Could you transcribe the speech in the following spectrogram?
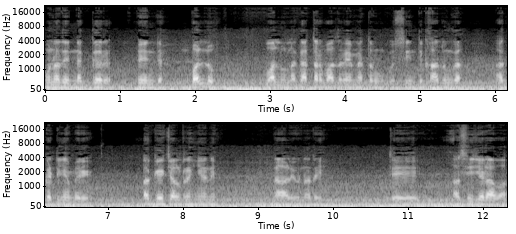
ਉਹਨਾਂ ਦੇ ਨਗਰ ਪਿੰਡ ਬੱਲੋ ਵੱਲੋਂ ਲਗਾਤਾਰ ਵੱਧ ਰਿਹਾ। ਮੈਂ ਤੁਹਾਨੂੰ ਕੁਝ ਸੀਨ ਦਿਖਾ ਦੂੰਗਾ। ਆ ਗੱਡੀਆਂ ਮੇਰੇ ਅੱਗੇ ਚੱਲ ਰਹੀਆਂ ਨੇ, ਨਾਲ ਹੀ ਉਹਨਾਂ ਦੇ। ਤੇ ਅਸੀਂ ਜਿਹੜਾ ਵਾ,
